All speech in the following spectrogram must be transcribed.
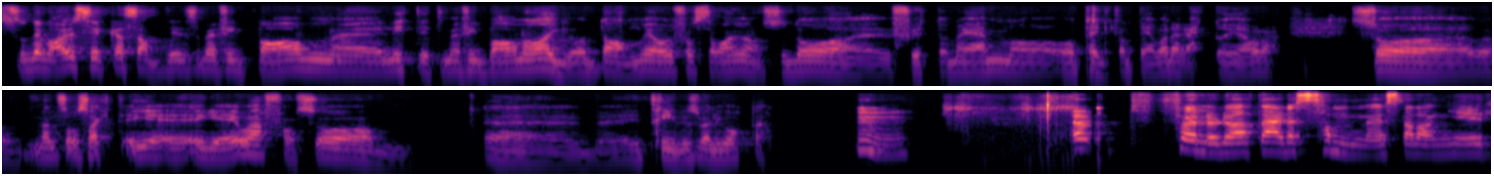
Så det var jo ca. samtidig som jeg fikk barn, eh, litt etter vi fikk barn òg. Og dama mi er også fra Stavanger, så da eh, flytta vi hjem og, og, tenkte at det var det rette å gjøre. da. Så, men som sagt, jeg, jeg er jo herfra, så eh, jeg trives veldig godt der. Mm. Føler du at det er det samme Stavanger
